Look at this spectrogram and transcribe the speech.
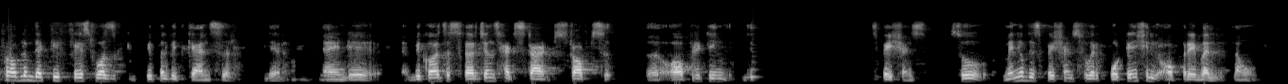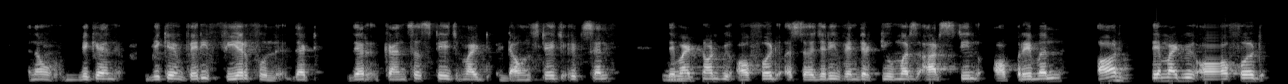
problem that we faced was people with cancer there. Mm-hmm. And uh, because the surgeons had start, stopped operating these patients, so many of these patients who were potentially operable now, now became became very fearful that their cancer stage might downstage itself. They mm. might not be offered a surgery when their tumors are still operable, or they might be offered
